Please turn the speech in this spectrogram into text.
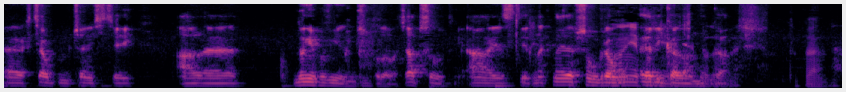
E, Chciałbym częściej, ale no nie powinien mi się podobać, absolutnie. A jest jednak najlepszą grą No Erika podobać. To prawda.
